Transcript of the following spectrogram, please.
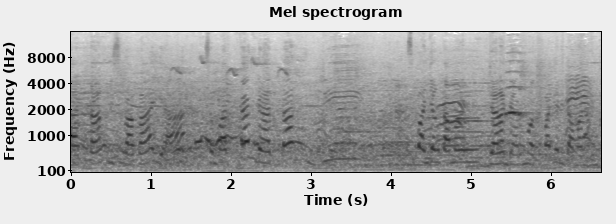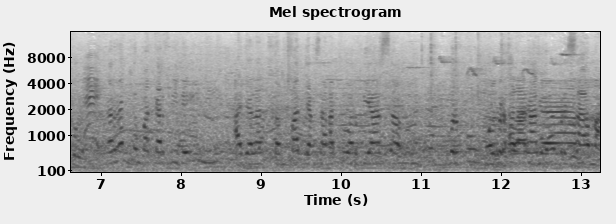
datang di Surabaya, sempatkan datang di sepanjang Taman Jalan Darmo, tepatnya di Taman Bungkul. Karena di tempat Car ini adalah tempat yang sangat luar biasa untuk berkumpul, berolahraga bersama.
